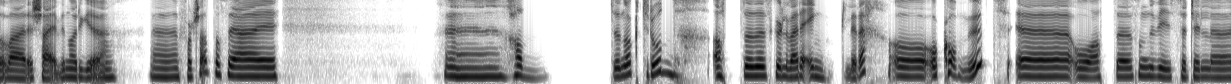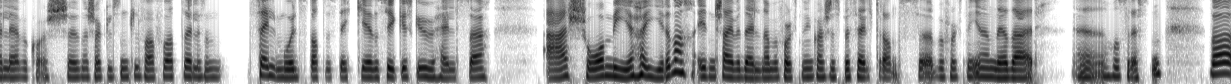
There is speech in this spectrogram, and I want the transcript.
å være skeiv i Norge eh, fortsatt. Altså, jeg eh, hadde nok trodd at det skulle være enklere å, å komme ut, eh, og at, eh, som du viser til eh, levekårsundersøkelsen til Fafo, at eh, liksom, selvmordsstatistikken, psykisk uhelse, er så mye høyere da, i den skeive delen av befolkningen, kanskje spesielt transbefolkningen, enn det det er eh, hos resten. Hva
